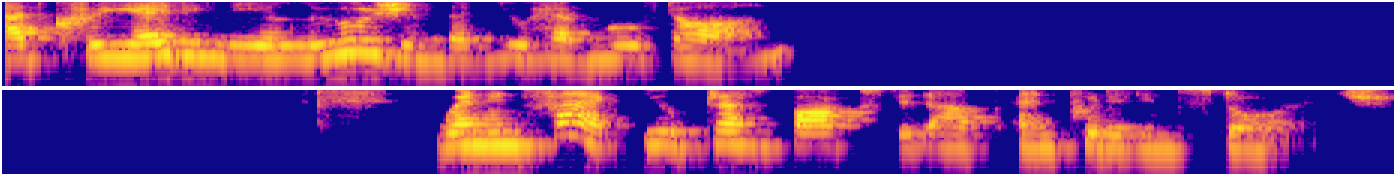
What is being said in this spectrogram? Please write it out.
at creating the illusion that you have moved on when in fact you've just boxed it up and put it in storage?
